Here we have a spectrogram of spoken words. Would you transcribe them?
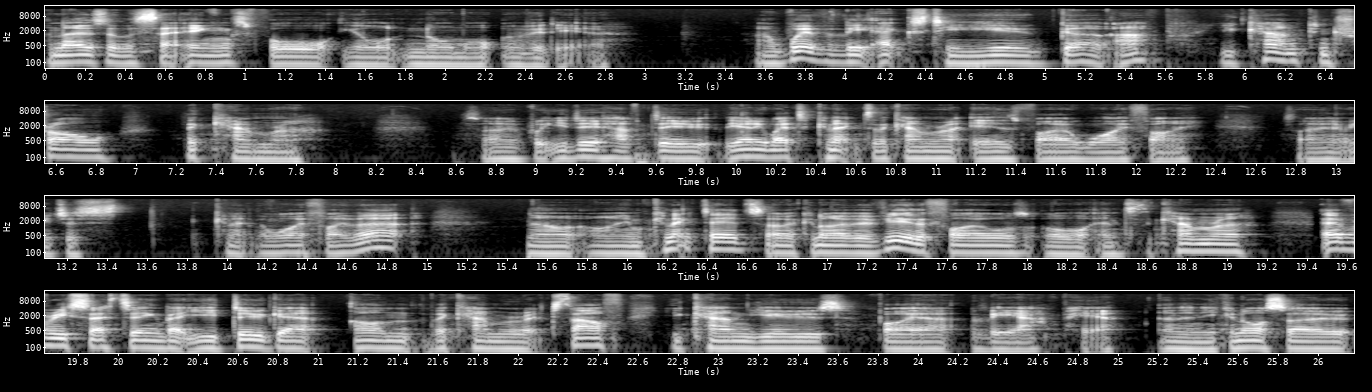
And those are the settings for your normal video. Now with the XTU Go app, you can control the camera. So, but you do have to, the only way to connect to the camera is via Wi-Fi. So let me just connect the Wi-Fi there. Now I'm connected, so I can either view the files or enter the camera. Every setting that you do get on the camera itself, you can use via the app here. And then you can also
